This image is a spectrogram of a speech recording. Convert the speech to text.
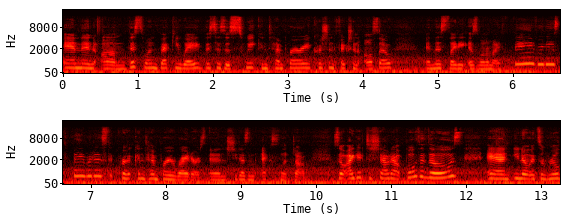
And then um, this one, Becky Wade, this is a sweet contemporary Christian fiction also. And this lady is one of my favoriteest, favoriteest contemporary writers, and she does an excellent job. So I get to shout out both of those. And you know, it's a real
